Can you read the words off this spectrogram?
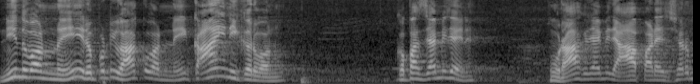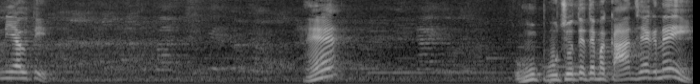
નીંદવાનું નહીં રપટ્યું હાંકવાનું નહીં, કાંઈ નહીં કરવાનું. કપાસ જામી જાય ને? હું રાખ જામી જાય, આ પાડે શરમ નહીં આવતી. હે? હું પૂછું તે તેમાં કાન છે કે નહીં?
